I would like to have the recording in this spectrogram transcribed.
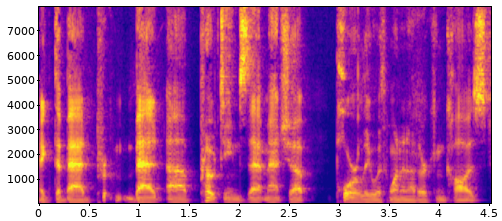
like the bad pr- bad uh, proteins that match up poorly with one another can cause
